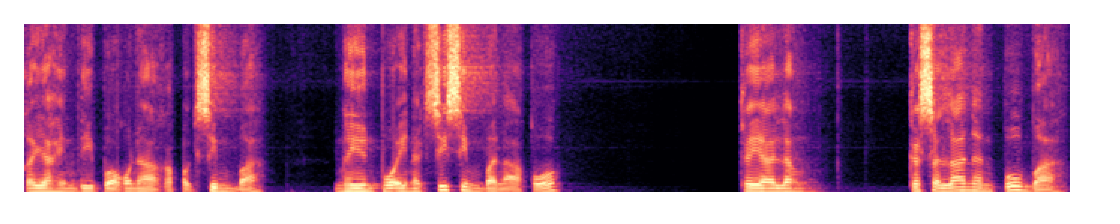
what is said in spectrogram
kaya hindi po ako nakakapagsimba. Ngayon po ay nagsisimba na ako. Kaya lang, kasalanan po ba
